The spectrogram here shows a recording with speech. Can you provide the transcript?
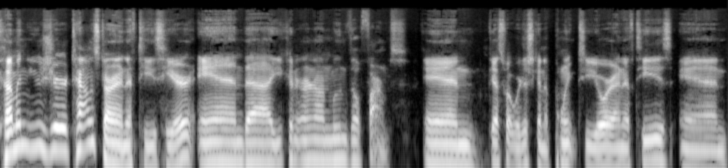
Come and use your Townstar NFTs here, and uh, you can earn on Moonville farms. And guess what? We're just going to point to your NFTs and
